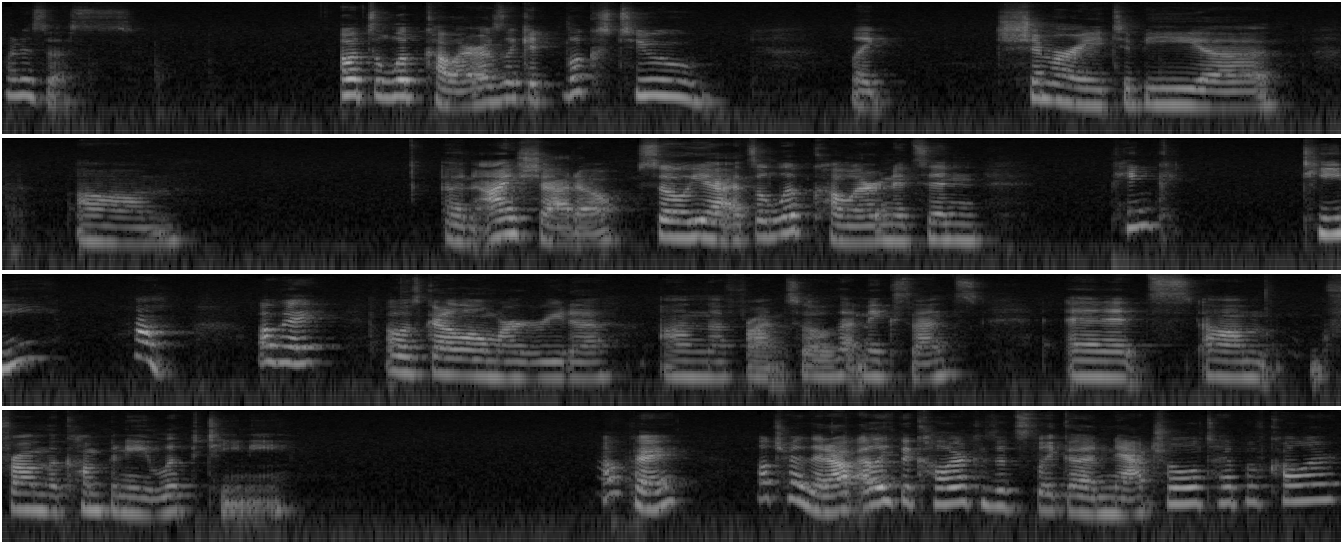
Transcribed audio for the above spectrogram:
what is this? Oh, it's a lip color. I was like, it looks too, like, shimmery to be a, um, an eyeshadow. So yeah, it's a lip color and it's in pink teeny. Huh. Okay. Oh, it's got a little margarita on the front, so that makes sense. And it's um, from the company Liptini. Okay, I'll try that out. I like the color because it's like a natural type of color,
